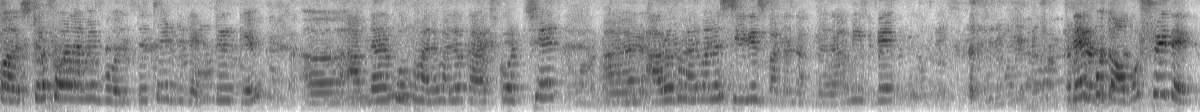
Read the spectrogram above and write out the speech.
ফার্স্ট অফ অল আমি বলতে চাই ডিরেক্টরকে আপনারা খুব ভালো ভালো কাজ করছেন আর আরও ভালো ভালো সিরিজ বানান আপনারা আমি দেখব তো অবশ্যই দেখব.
